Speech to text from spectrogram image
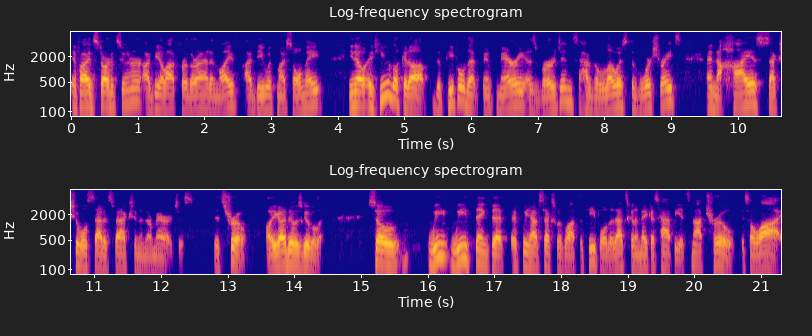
if I had started sooner, I'd be a lot further ahead in life. I'd be with my soulmate. You know, if you look it up, the people that marry as virgins have the lowest divorce rates and the highest sexual satisfaction in their marriages. It's true. All you got to do is Google it. So we we think that if we have sex with lots of people, that that's going to make us happy. It's not true. It's a lie.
